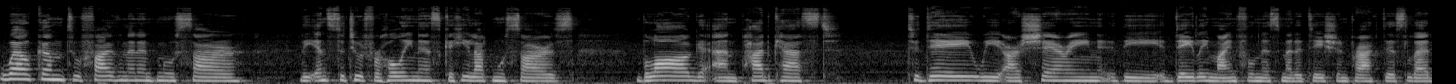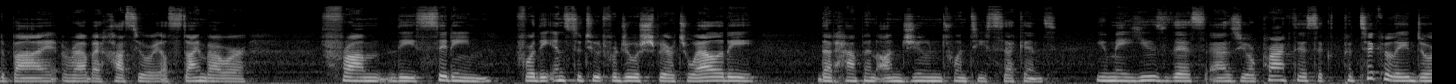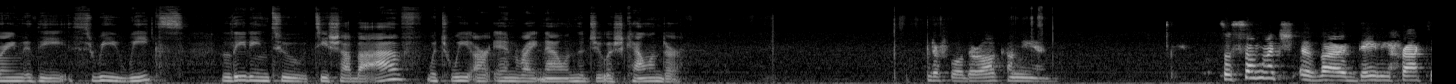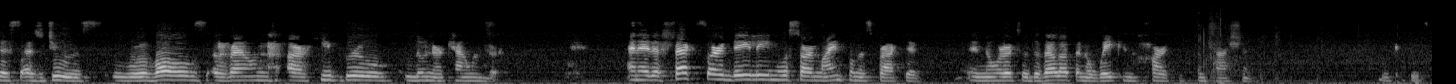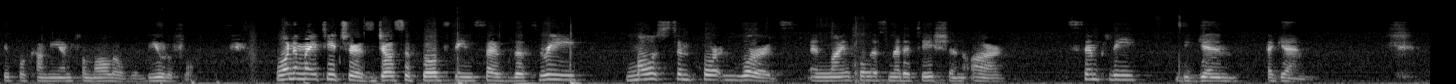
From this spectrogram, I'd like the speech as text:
Welcome to Five Minute Musar, the Institute for Holiness, Kehilat Musar's blog and podcast. Today we are sharing the daily mindfulness meditation practice led by Rabbi Chasya Uriel Steinbauer from the sitting for the Institute for Jewish Spirituality that happened on June 22nd. You may use this as your practice, particularly during the three weeks leading to Tisha B'Av, which we are in right now in the Jewish calendar. Wonderful, they're all coming in. So, so much of our daily practice as Jews revolves around our Hebrew lunar calendar. And it affects our daily Musar mindfulness practice in order to develop an awakened heart of compassion. Look at these people coming in from all over. Beautiful. One of my teachers, Joseph Goldstein, says the three most important words in mindfulness meditation are simply begin again.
